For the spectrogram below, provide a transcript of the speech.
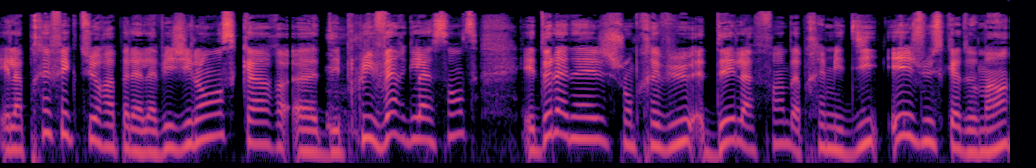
et la préfecture appelle à la vigilance car euh, des pluies verglaçantes et de la neige sont prévues dès la fin d'après-midi et jusqu'à demain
